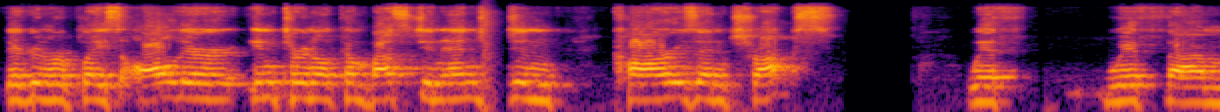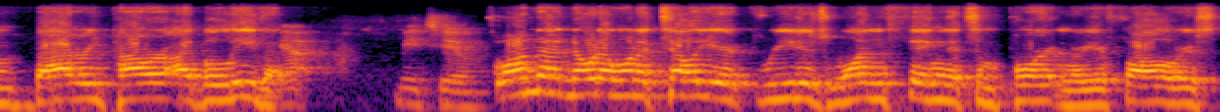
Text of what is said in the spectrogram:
they're going to replace all their internal combustion engine cars and trucks with with um, battery power, I believe it. Yeah, me too. So on that note, I want to tell your readers one thing that's important, or your followers.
